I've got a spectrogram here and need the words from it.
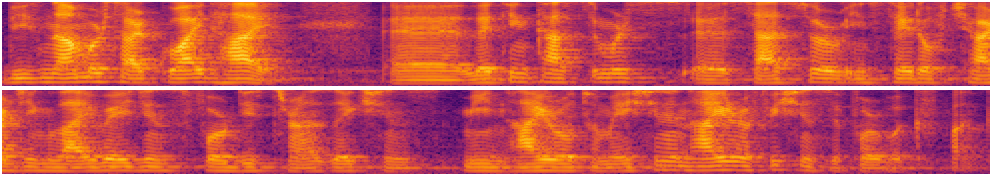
These numbers are quite high. Uh, letting customers uh, self-serve instead of charging live agents for these transactions mean higher automation and higher efficiency for Vakıfbank.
